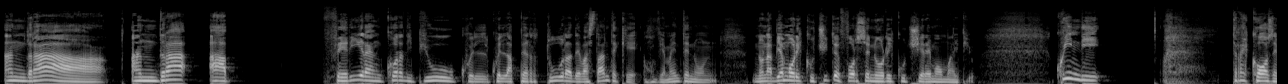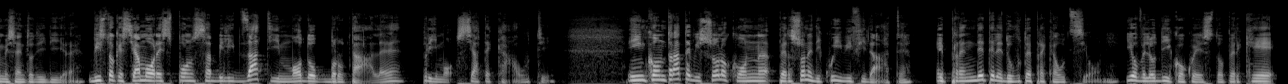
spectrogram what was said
andrà, andrà a ferire ancora di più quel, quell'apertura devastante che ovviamente non, non abbiamo ricucito e forse non ricuciremo mai più. Quindi, tre cose mi sento di dire. Visto che siamo responsabilizzati in modo brutale, primo, siate cauti. Incontratevi solo con persone di cui vi fidate e prendete le dovute precauzioni. Io ve lo dico questo perché,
